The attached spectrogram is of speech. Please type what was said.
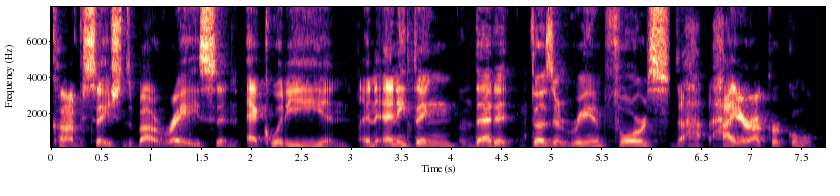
conversations about race and equity and, and anything that it doesn't reinforce the hierarchical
